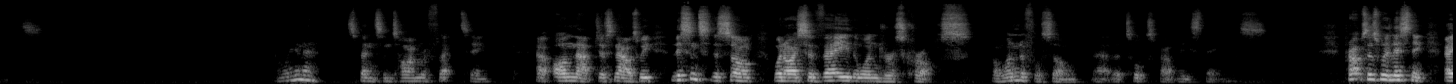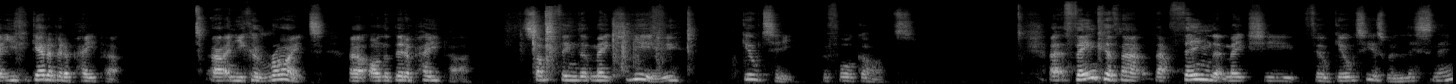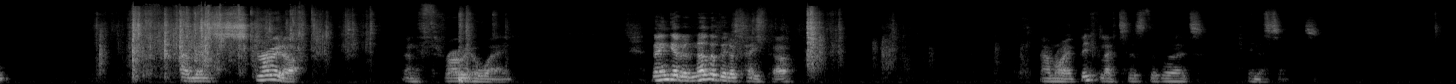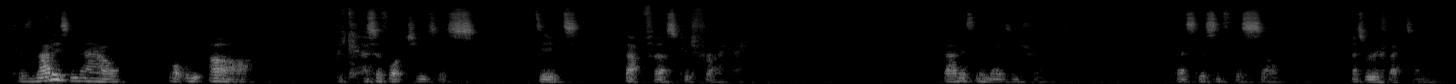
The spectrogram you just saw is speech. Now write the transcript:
And we're going to spend some time reflecting uh, on that just now as we listen to the song When I Survey the Wondrous Cross, a wonderful song uh, that talks about these things. Perhaps as we're listening, uh, you could get a bit of paper uh, and you could write uh, on the bit of paper something that makes you guilty before God. Uh, think of that, that thing that makes you feel guilty as we're listening, and then screw it up and throw it away. Then get another bit of paper and write big letters the words innocent. Because that is now what we are because of what Jesus did that first Good Friday. That is the amazing truth. Let's listen to this song as we reflect on that.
